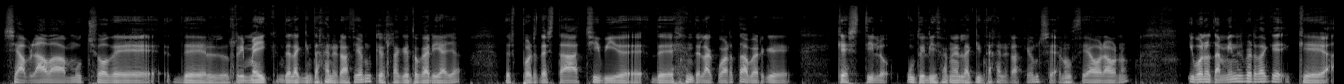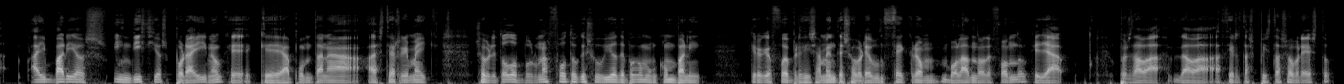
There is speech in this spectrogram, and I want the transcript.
se hablaba mucho de, del remake de la quinta generación, que es la que tocaría ya, después de esta chibi de, la cuarta, a ver qué estilo utilizan en la quinta generación, se anuncia ahora o no. Y bueno, también es verdad que, hay varios indicios por ahí, ¿no? Que, apuntan a, este remake, sobre todo por una foto que subió de Pokémon Company, creo que fue precisamente sobre un Zekrom volando de fondo, que ya pues daba, daba ciertas pistas sobre esto.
